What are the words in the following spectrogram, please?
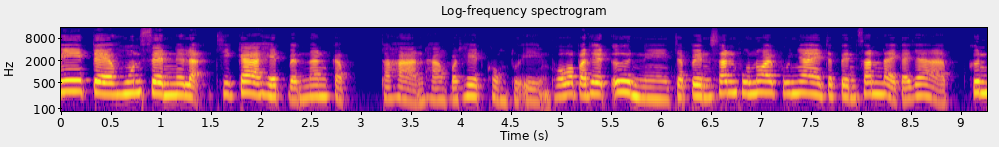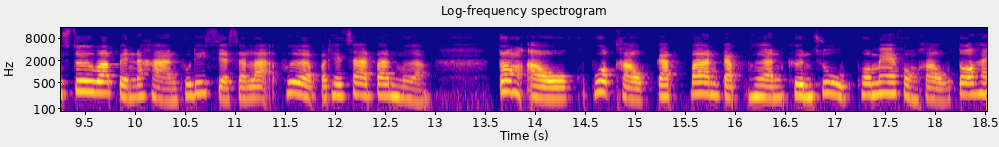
มีแต่ฮุนเซนนี่แหละที่กล้าเฮ็ดแบบนั้นกับ ทหารทางประเทศของตัวเอง เพราะว่าประเทศอื่นนี่จะเป็นสั้นผู้น้อยผู้ใหญ่จะเป็นสั้นใดก็ยาขึ้นชื่อว่าเป็นทหารผู้ที่เสียสละเพื่อประเทศชาติบ้านเมือง ต้องเอาพวกเขากลับบ้านกลับเฮือนคืนสู่พ่อแม่ของเขาต่อให้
